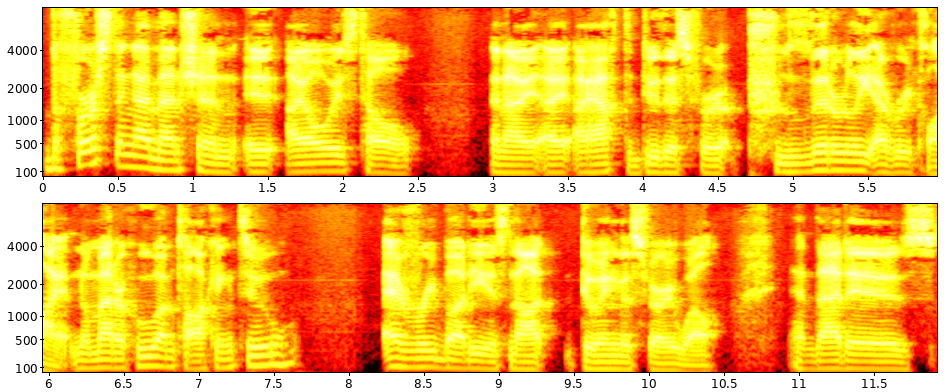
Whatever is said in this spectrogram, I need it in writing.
the first thing I mention, i always tell, and I, I, I have to do this for literally every client, no matter who I'm talking to, everybody is not doing this very well. And that is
